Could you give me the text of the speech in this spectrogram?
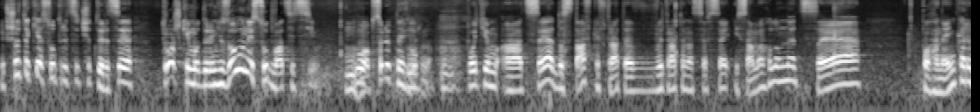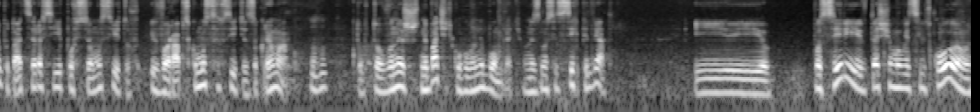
Якщо таке Су-34, це трошки модернізований Су-27. Ну, абсолютно вірно. Потім а, це доставки, втрата, витрати на це все. І саме головне це поганенька репутація Росії по всьому світу, і в арабському світі, зокрема. Тобто вони ж не бачать, кого вони бомблять, вони зносять всіх підряд. І по Сирії те, що ми відслідковуємо,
